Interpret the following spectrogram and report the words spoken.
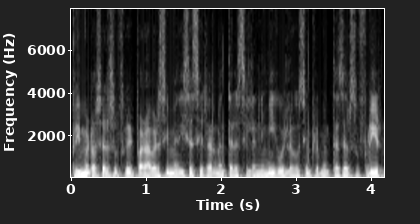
Primero hacer sufrir para ver si me dices si realmente eres el enemigo y luego simplemente hacer sufrir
